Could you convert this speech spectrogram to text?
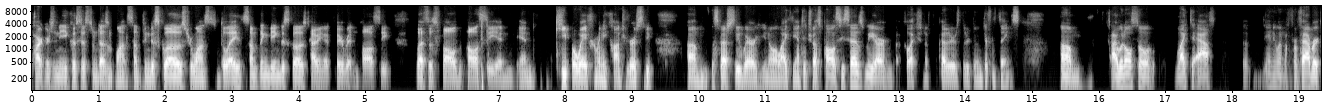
partners in the ecosystem doesn't want something disclosed or wants to delay something being disclosed. Having a clear written policy lets us follow the policy and, and keep away from any controversy, um, especially where, you know, like the antitrust policy says, we are a collection of competitors that are doing different things. Um, I would also like to ask anyone from Fabric,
